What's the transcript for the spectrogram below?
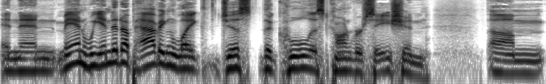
And then, man, we ended up having like just the coolest conversation. Um,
